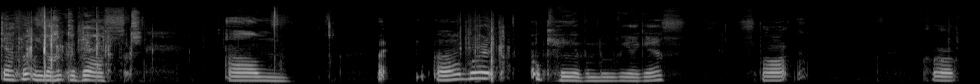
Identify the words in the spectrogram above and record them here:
definitely not the best. Um, uh, but okay of a movie, I guess. Spock, Kirk,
